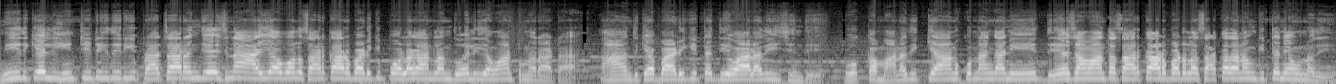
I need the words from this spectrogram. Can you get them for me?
మీదికెళ్ళి ఇంటింటికి తిరిగి ప్రచారం చేసినా అయ్యవ్వలు సర్కారు బడికి పొలగాండ్లను దోలియమంటున్నారట అందుకే బడి గిట్ట దివాలా తీసింది. ఒక్క మన దిక్కే అనుకున్నాం గాని దేశమంతా సర్కారు బడుల సక్కదనం గిట్టనే ఉన్నది.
